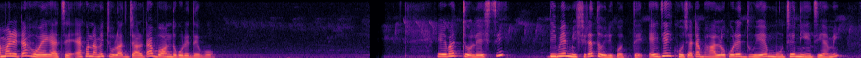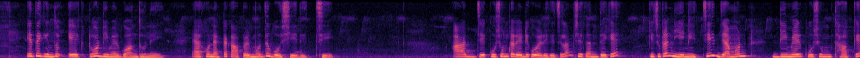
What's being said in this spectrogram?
আমার এটা হয়ে গেছে, এখন আমি চুলার জালটা বন্ধ করে দেব। এবার চলে এসছি ডিমের মিষ্টিটা তৈরি করতে। এই যে খোঁচাটা ভালো করে ধুয়ে মুছে নিয়েছি আমি, এতে কিন্তু একটুও ডিমের গন্ধ নেই। এখন একটা কাপের মধ্যে বসিয়ে দিচ্ছি। আর যে কুসুমটা রেডি করে রেখেছিলাম, সেখান থেকে কিছুটা নিয়ে নিচ্ছি। যেমন ডিমের কুসুম থাকে,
